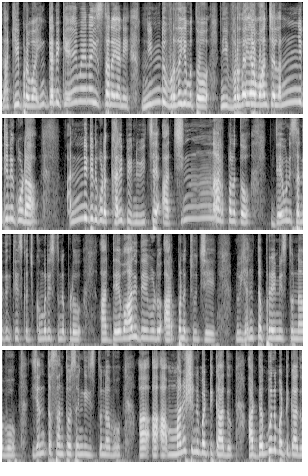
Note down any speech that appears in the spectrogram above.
నాకీ ఈ ప్రభా ఇంకా నీకేమైనా ఇస్తానని నిండు హృదయముతో నీ హృదయ వాంఛలన్నిటినీ కూడా అన్నిటిని కూడా కలిపి నువ్వు ఇచ్చే ఆ చిన్న అర్పణతో దేవుని సన్నిధికి తీసుకొచ్చి కుమరిస్తున్నప్పుడు ఆ దేవాది దేవుడు అర్పణ చూచి నువ్వు ఎంత ప్రేమిస్తున్నావో ఎంత సంతోషంగా ఇస్తున్నావో ఆ ఆ- ఆ మనిషిని బట్టి కాదు ఆ డబ్బును బట్టి కాదు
